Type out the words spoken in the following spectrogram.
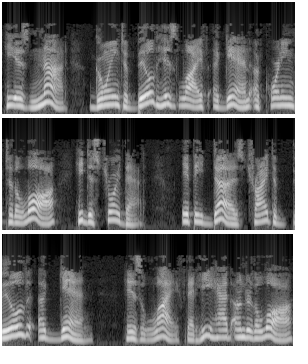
he is not going to build his life again according to the law. He destroyed that. If he does try to build again his life that he had under the law,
